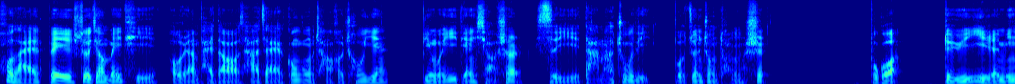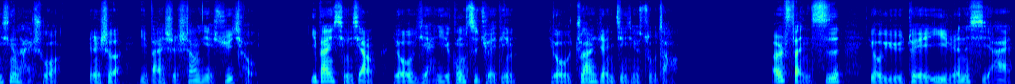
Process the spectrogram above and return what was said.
后来被社交媒体偶然拍到他在公共场合抽烟，并为一点小事儿肆意打骂助理，不尊重同事。不过，对于艺人明星来说，人设一般是商业需求，一般形象由演艺公司决定，由专人进行塑造，而粉丝由于对艺人的喜爱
